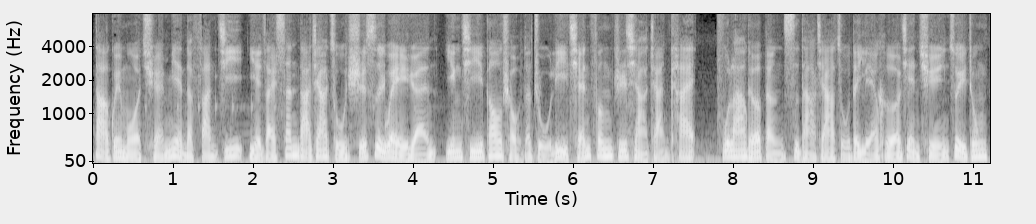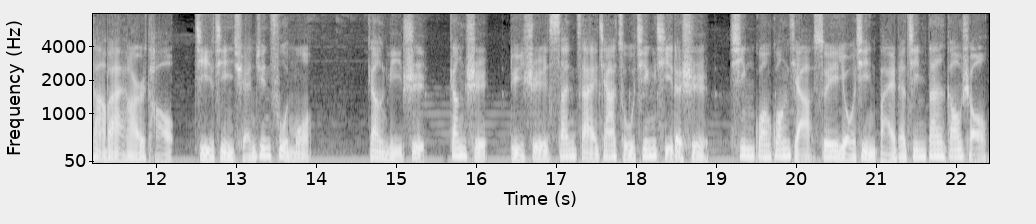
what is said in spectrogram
大规模全面的反击也在三大家族十四位元婴期高手的主力前锋之下展开。弗拉德等四大家族的联合舰群最终大败而逃，几近全军覆没。让李氏、张氏、吕氏三在家族惊奇的是，星光光甲虽有近百的金丹高手，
